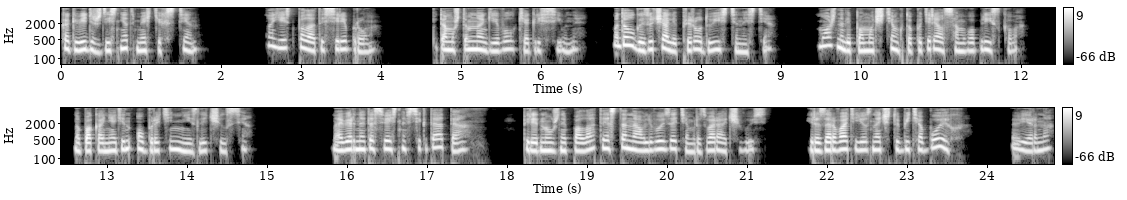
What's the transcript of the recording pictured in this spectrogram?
Как видишь, здесь нет мягких стен. Но есть палаты с серебром. Потому что многие волки агрессивны. Мы долго изучали природу истинности. Можно ли помочь тем, кто потерял самого близкого? Но пока ни один оборотень не излечился. Наверное, это связь навсегда, да? Перед нужной палатой останавливаюсь, затем разворачиваюсь. И разорвать ее значит убить обоих? Верно.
